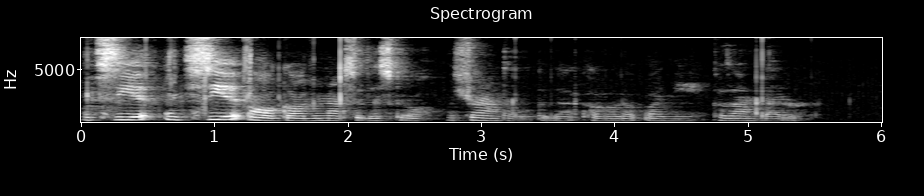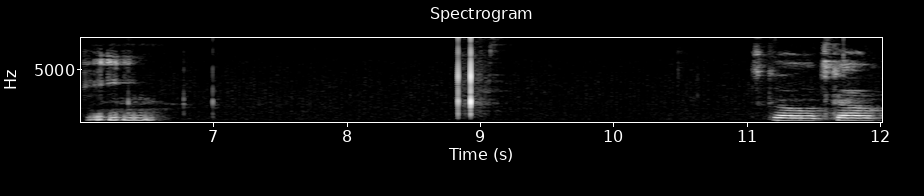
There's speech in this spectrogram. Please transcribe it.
Let's see it. Let's see it. Oh god, we're next to this girl. Let's try not to look at that covered up by me, because I'm better. let's go, let's go.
